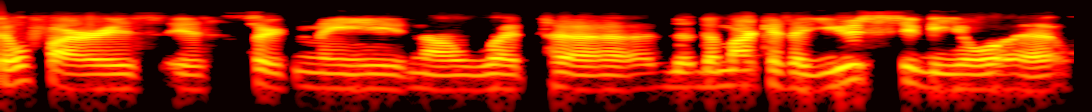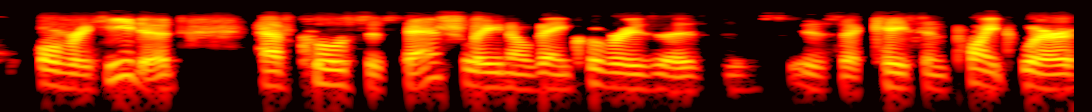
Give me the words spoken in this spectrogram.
so far is is certainly you know what uh, the, the markets that used to be uh, overheated have cooled substantially. You know, Vancouver is a, is, a case in point where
